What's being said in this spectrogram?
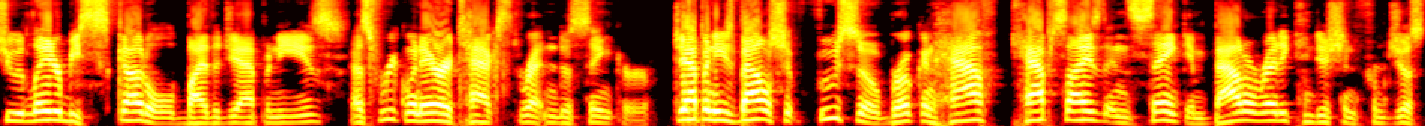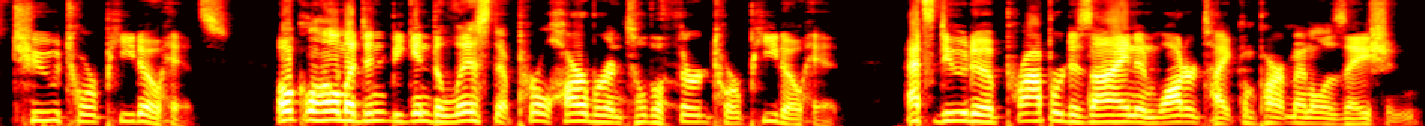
She would later be scuttled by the Japanese as frequent air attacks threatened to sink her. Japanese battleship Fuso broke in half, capsized, and sank in battle ready condition from just two torpedo hits. Oklahoma didn't begin to list at Pearl Harbor until the third torpedo hit. That's due to proper design and watertight compartmentalization.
